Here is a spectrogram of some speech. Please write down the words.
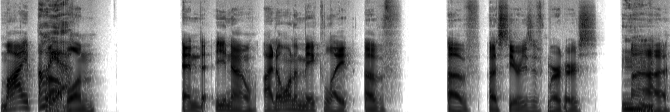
My Oh, yeah. problem, and you know, I don't want to make light of of a series of murders, Mhm. uh,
